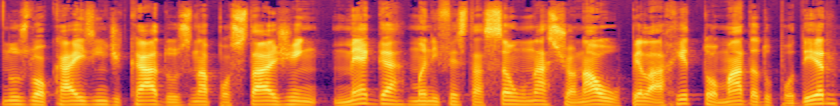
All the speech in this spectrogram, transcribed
nos locais indicados na postagem Mega Manifestação Nacional pela Retomada do Poder,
